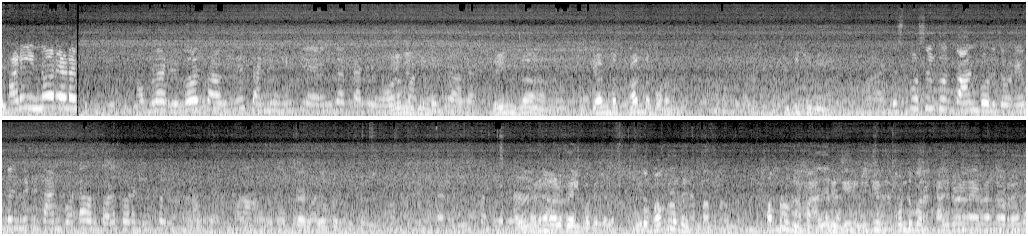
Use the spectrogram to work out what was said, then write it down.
இல்லை இன்னொரு இடம் அவ்வளோ ரிவர்ஸ் ஆகுது. தண்ணி ஊருக்குள்ள இறங்குது. அது தண்ணி ஓட மாட்டேங்கிறாங்க ட்ரெயின் தான். கேந்த காந்த போடணும். இது சொல்லி. டிஸ்போசலுக்கு ஒரு கான் போடுது. ஒரு எண்பது மீட்டர் கான் போட்டால் ஒரு குளத்தோட லிங்க் பண்ணி விட்டுறாங்க லிங்க் பண்ணிடலாம் பெருமாள் கோயில் பக்கத்தில். இங்கே பம்பரம் இருக்கு. பம்பரம் ஆமாம் அது இருக்கு. இங்கேருந்து கொண்டு போகிறேன் கதிரவனில் இருந்து வர்றது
